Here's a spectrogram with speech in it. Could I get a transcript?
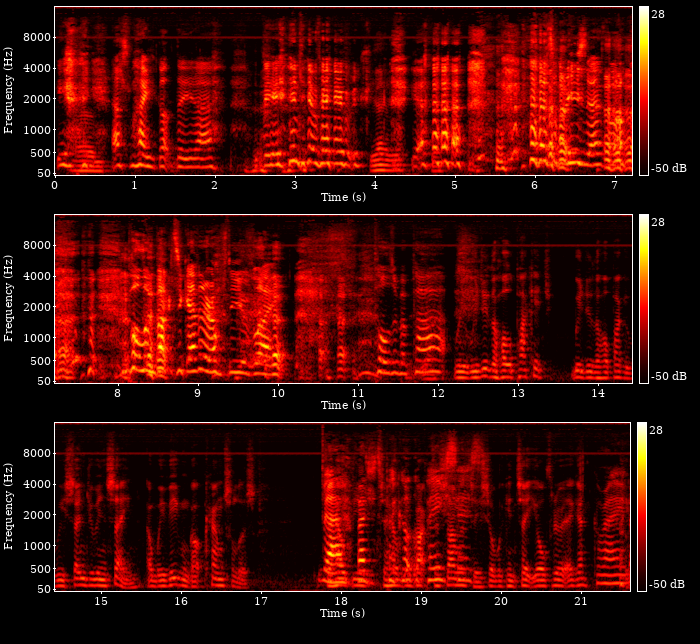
Yeah, Um, that's why you got the uh, beard. Yeah, yeah. Yeah, that's what he's there for. Pull them back together after you've like pulled them apart. We, we do the whole package. We do the whole package. We send you insane, and we've even got counsellors to Yeah, help you to to help you back to sanity, so we can take you all through it again. Great.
